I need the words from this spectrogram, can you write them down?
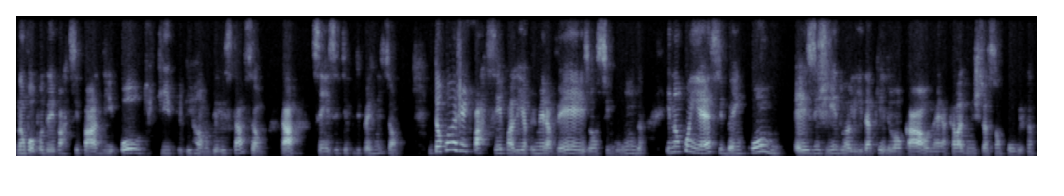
Não vou poder participar de outro tipo de ramo de licitação, tá? Sem esse tipo de permissão. Então, quando a gente participa ali a primeira vez ou a segunda e não conhece bem como é exigido ali daquele local, né, aquela administração pública,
